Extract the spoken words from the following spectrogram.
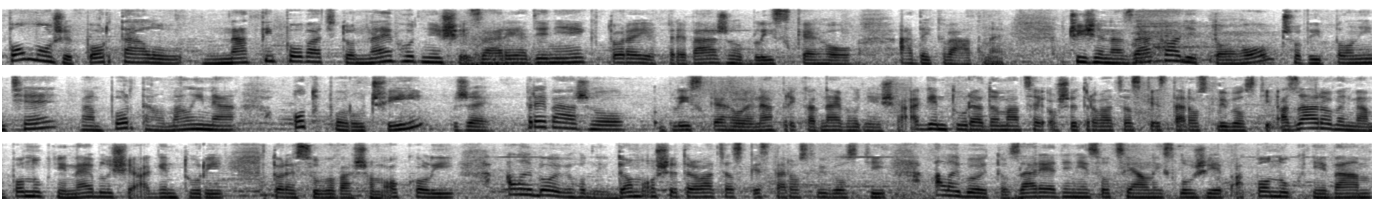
pomôže portálu natypovať to najvhodnejšie zariadenie, ktoré je pre vášho blízkeho adekvátne. Čiže na základe toho, čo vyplníte, vám portál Malina odporučí, že pre vášho blízkeho je napríklad najvhodnejšia agentúra domácej ošetrovateľskej starostlivosti a zároveň vám ponúkne najbližšie agentúry, ktoré sú vo vašom okolí, alebo je vhodný dom ošetrovateľskej starostlivosti, alebo je to zariadenie sociálnych služieb a ponúkne vám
